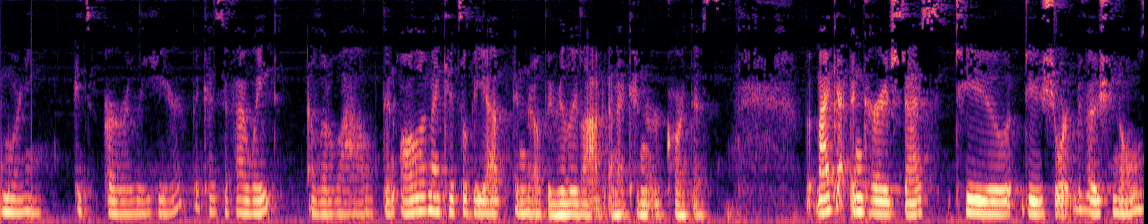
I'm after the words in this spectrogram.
Good morning. It's early here because if I wait a little while, then all of my kids will be up and it'll be really loud and I couldn't record this. But Micah encouraged us to do short devotionals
